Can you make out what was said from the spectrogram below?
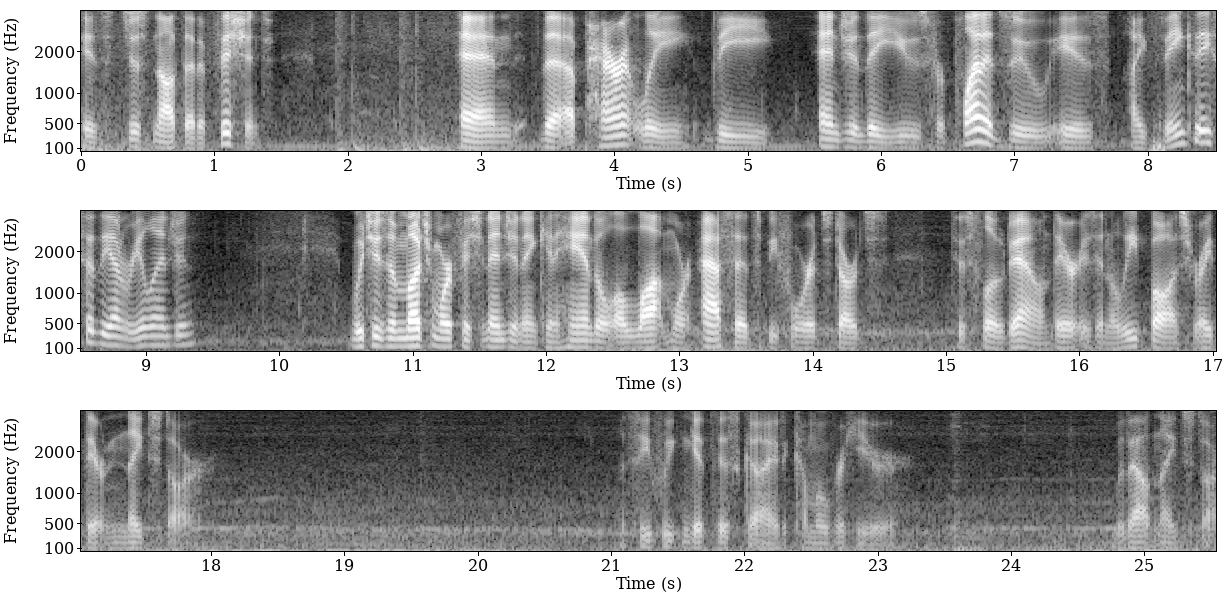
it's just not that efficient. And apparently the engine they use for Planet Zoo is, I think they said the Unreal Engine, which is a much more efficient engine and can handle a lot more assets before it starts to slow down. There is an elite boss right there, Nightstar. Let's see if we can get this guy to come over here without Nightstar.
